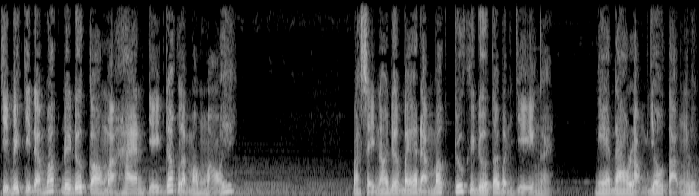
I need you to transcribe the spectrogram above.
Chị biết chị đã mất đi đứa con mà hai anh chị rất là mong mỏi. Bác sĩ nói đứa bé đã mất trước khi đưa tới bệnh viện rồi. Nghe đau lòng vô tận luôn.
